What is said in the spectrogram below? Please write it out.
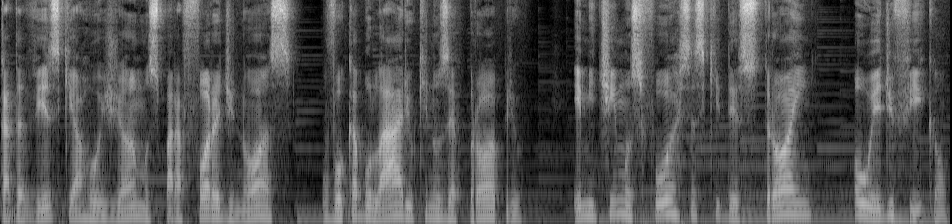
Cada vez que arrojamos para fora de nós o vocabulário que nos é próprio, emitimos forças que destroem ou edificam,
